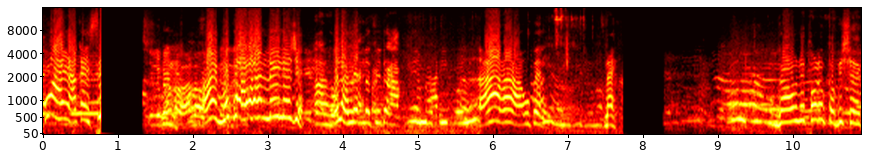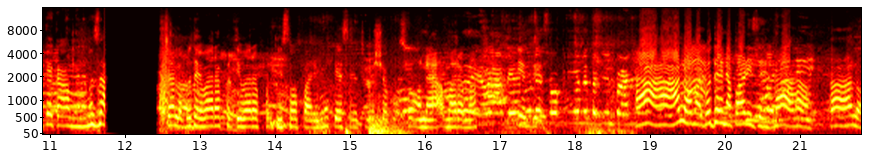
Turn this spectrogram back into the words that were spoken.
હું આયા કઈ આય મૂકો આવાન લઈ લેજે. ઓલા લે. હા હા ઉપર લાય. ગાઉં ને થોડુંક તો બિશે કે કામ મજા ચાલો બધા વારાફરતી વારાફરતી સોપારી મૂકે છે, જોઈ શકો છો. અને અમારામાં હા હા, હાલો, અમારે બધાને પાડી છે. હા હા હા, હાલો.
